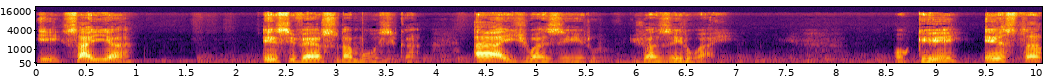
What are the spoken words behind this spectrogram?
e saía esse verso da música. Ai, Juazeiro, Juazeiro, ai. Ok? Esta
